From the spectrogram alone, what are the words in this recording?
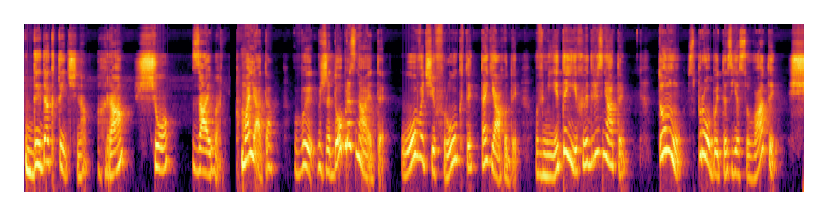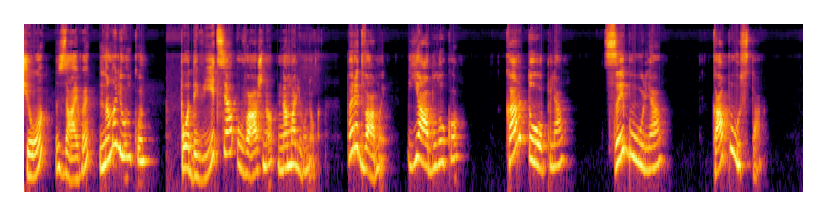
Дидактична гра що зайве. Малята, ви вже добре знаєте овочі, фрукти та ягоди. Вмієте їх відрізняти. Тому спробуйте з'ясувати, що зайве на малюнку. Подивіться уважно на малюнок. Перед вами яблуко, картопля, цибуля, капуста.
